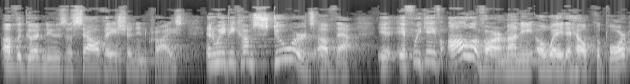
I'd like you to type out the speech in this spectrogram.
of the good news of salvation in Christ. And we become stewards of that. If we gave all of our money away to help the poor,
